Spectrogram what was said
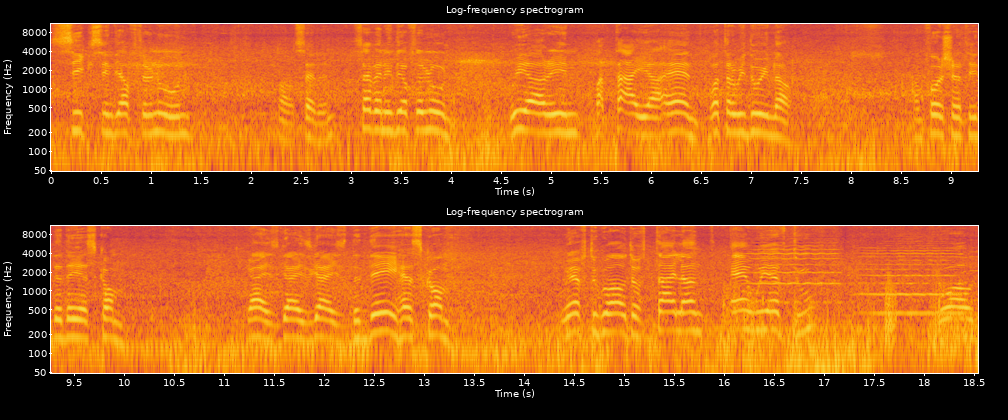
6 in the afternoon. Oh, 7. 7 in the afternoon. We are in Pattaya and what are we doing now? Unfortunately, the day has come. Guys, guys, guys, the day has come. We have to go out of Thailand and we have to go out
